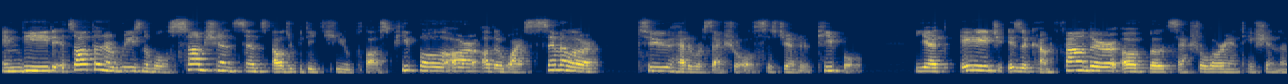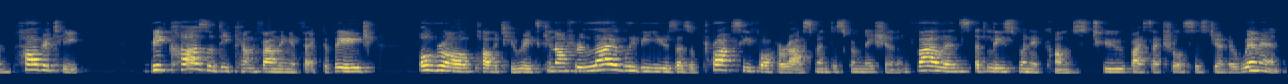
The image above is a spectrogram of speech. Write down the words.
Indeed, it's often a reasonable assumption since LGBTQ plus people are otherwise similar to heterosexual cisgender people. Yet, age is a confounder of both sexual orientation and poverty. Because of the confounding effect of age, overall poverty rates cannot reliably be used as a proxy for harassment, discrimination, and violence, at least when it comes to bisexual cisgender women.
